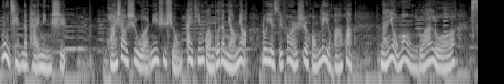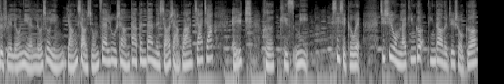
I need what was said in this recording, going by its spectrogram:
目前的排名是。华少是我，聂旭雄，爱听广播的苗苗，落叶随风而逝，红丽华华，南有梦，罗阿罗，似水流年，刘秀莹，杨小熊在路上，大笨蛋的小傻瓜，佳佳，H 和 Kiss Me，谢谢各位。继续我们来听歌，听到的这首歌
